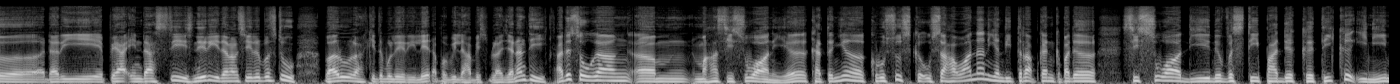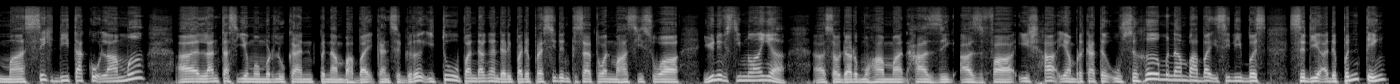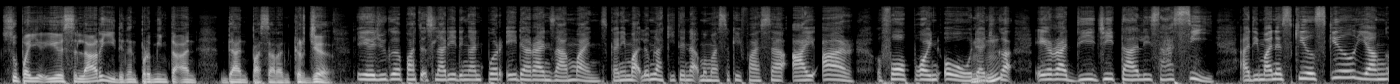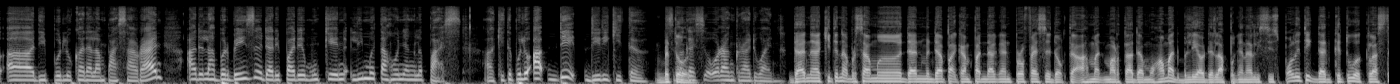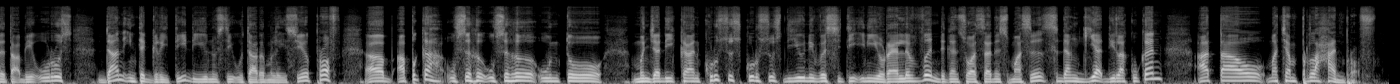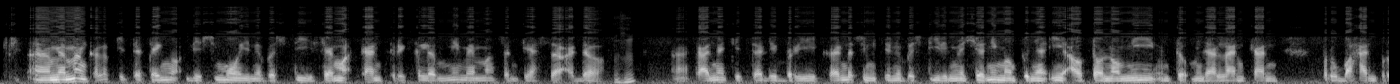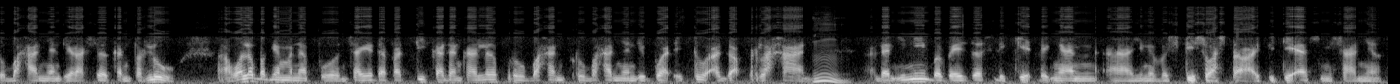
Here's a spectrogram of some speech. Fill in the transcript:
dari pihak industri sendiri dalam silibus tu barulah kita boleh relate apabila habis belajar nanti. Ada seorang um, mahasiswa ni ya katanya kursus keusahawanan yang diterapkan kepada siswa di universiti pada ketika ini masih ditakut lama lama uh, lantas ia memerlukan penambahbaikan segera itu pandangan daripada Presiden Kesatuan Mahasiswa Universiti Melaya uh, saudara Muhammad Haziq Azfa Ishak yang berkata usaha menambahbaik silibus sedia ada penting supaya ia selari dengan permintaan dan pasaran kerja. Ia juga patut selari dengan peredaran zaman. Sekarang ni maklumlah kita nak memasuki fasa IR 4.0 mm-hmm. dan juga era digitalisasi uh, di mana skill-skill yang uh, diperlukan dalam pasaran adalah berbeza daripada mungkin mungkin 5 tahun yang lepas. Uh, kita perlu update diri kita Betul. sebagai seorang graduan. Dan uh, kita nak bersama dan mendapatkan pandangan Profesor Dr. Ahmad Martada Muhammad. Beliau adalah penganalisis politik dan ketua kluster takbir urus dan integriti di Universiti Utara Malaysia. Prof, uh, apakah usaha-usaha untuk menjadikan kursus-kursus di universiti ini relevan dengan suasana semasa sedang giat dilakukan atau macam perlahan, Prof? Uh, memang kalau kita tengok di semua universiti semakan kurikulum ni memang sentiasa ada. Uh-huh. Uh, kerana kita diberi kerana universiti di Malaysia ni mempunyai autonomi untuk menjalankan perubahan-perubahan yang dirasakan perlu. Uh, walau bagaimanapun saya dapati kadang-kala perubahan-perubahan yang dibuat itu agak perlahan. Hmm. Dan ini berbeza sedikit dengan uh, universiti swasta IPTS misalnya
